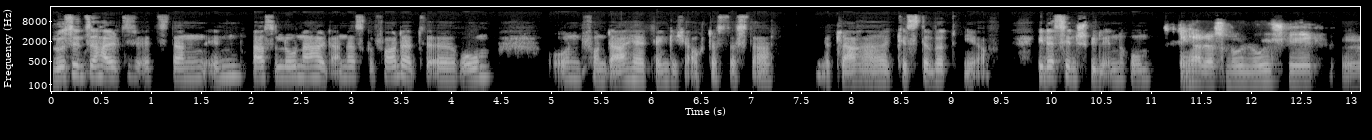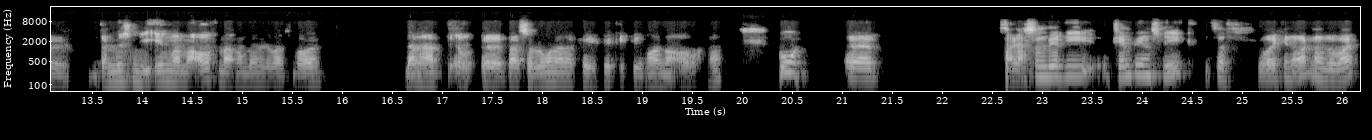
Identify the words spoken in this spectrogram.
Nur sind sie halt jetzt dann in Barcelona halt anders gefordert, äh, Rom. Und von daher denke ich auch, dass das da eine klarere Kiste wird, wie, auf, wie das Hinspiel in Rom. Ja, das 0-0 steht, äh, dann müssen die irgendwann mal aufmachen, wenn sie was wollen dann hat äh, Barcelona natürlich wirklich die Räume auch. Ne? Gut, äh, verlassen wir die Champions League? Ist das für euch in Ordnung soweit?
